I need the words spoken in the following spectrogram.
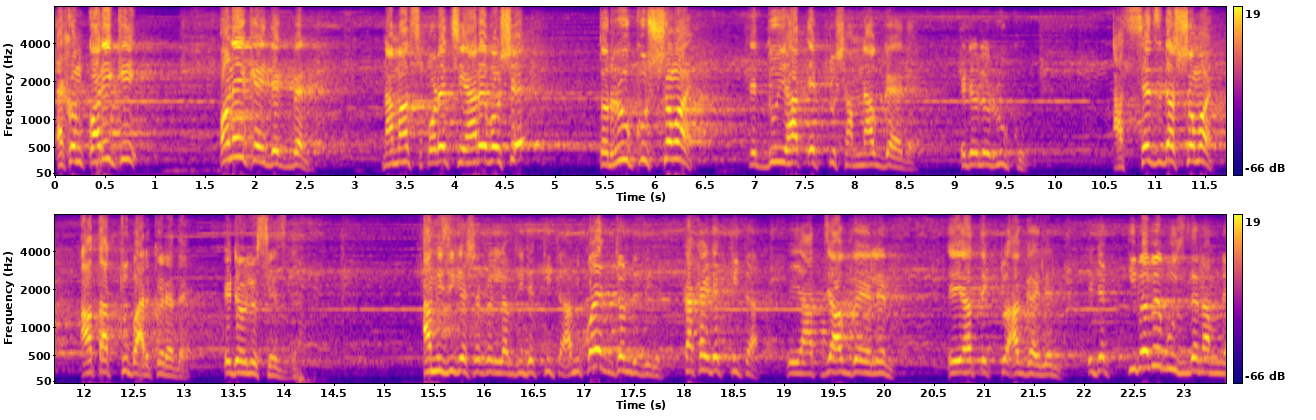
এখন করি কি? অনেকেই দেখবেন, নামাজ পড়ে চেয়ারে বসে তো রুকুর সময় দুই হাত একটু সামনে আজ্ঞায় দেয়। এটা হলো রুকু। আর সেজদার সময় হাত আটটু বার করে দেয়। এটা হলো সেজদা। আমি জিজ্ঞাসা করলাম, যে এটা কিটা? আমি কয়েকজন জিজ্ঞেস কাকা, এটা কিটা? এই হাত যে আজ্ঞা এলেন এই হাত একটু আজ্ঞা এলেন এটা কীভাবে বুঝলেন আপনি?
